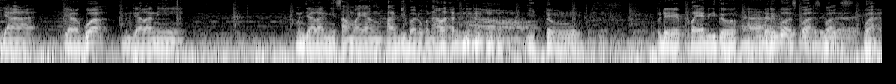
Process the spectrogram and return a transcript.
ya ya gua menjalani menjalani sama yang tadi baru kenalan Oh, gitu. Udah pertanyaan gitu. Ah. Udah puas puas puas gue. puas.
